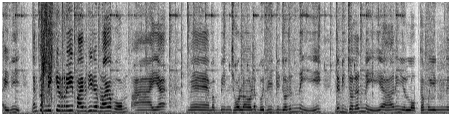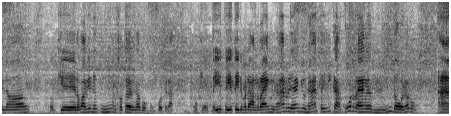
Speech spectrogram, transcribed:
ไอ้นี่งั้นก็นิกิรีไปไปที่เรียบร้อยครับผมตายอะ แม่มาบินชนเราแล้วบินบินชนแล้วหนีได้บินชนแล้วหนีอะนี่หลบทมินในน้องโอเค ระวังนิดนึงอืมมันเคาน์เตอร์นะครับผมผมกดไปแล้วโอเค ตีตีตีธรรมดาแรงอยู่นะแรงอยู่นะตีนี่กะโคตรแรงเลยอืมโดนครับผมอ้า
